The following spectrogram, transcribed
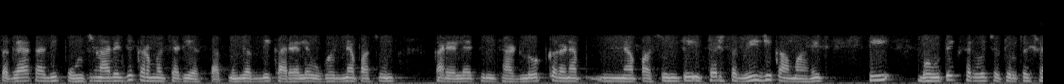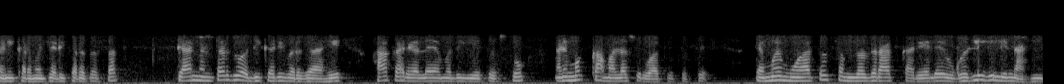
सगळ्यात आधी पोहोचणारे जे कर्मचारी असतात म्हणजे अगदी कार्यालय उघडण्यापासून कार्यालयातील झाडलोट करण्यापासून ते इतर सगळी जी कामं आहेत ही बहुतेक सर्व चतुर्थ श्रेणी कर्मचारी करत असतात. त्यानंतर जो अधिकारी वर्ग आहे हा कार्यालयामध्ये येत असतो आणि मग कामाला सुरुवात होत असते. त्यामुळे मुळातच समजा जर आज कार्यालय उघडली गेली नाही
